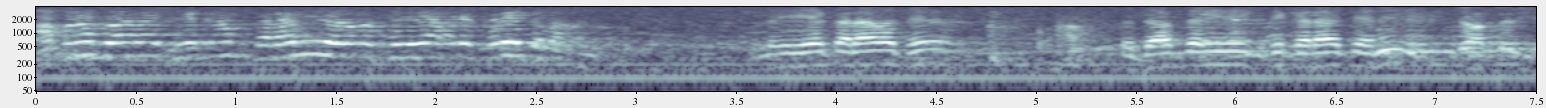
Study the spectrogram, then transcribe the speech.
આપણા દ્વારા જે કામ કરાવી રહ્યો છે એ આપણે કરી જવાનું એટલે એ કરાવે છે? તો જવાબદારી જે કરાવે છે એની? જવાબદારી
